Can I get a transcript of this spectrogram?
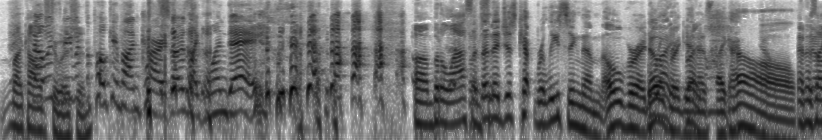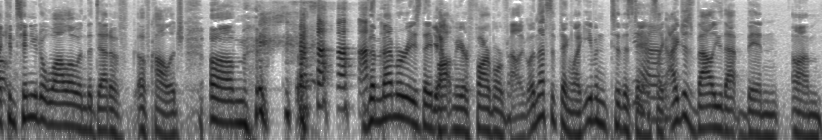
my That college was me tuition. with the Pokemon cards. I was like, one day. Um, but alas, But then si- they just kept releasing them over and over Right, again. right. It's like, oh, and as I continue to wallow in the debt of, of college, um, the memories they bought me are far more valuable. And that's the thing. Like even to this day, it's like I just value that bin. Um,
